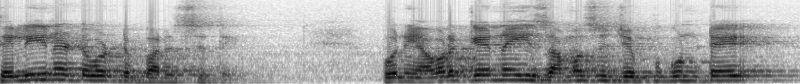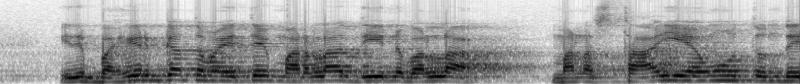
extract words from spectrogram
తెలియనటువంటి పరిస్థితి. పోనీ ఎవరికైనా ఈ సమస్య చెప్పుకుంటే ఇది బహిర్గతం అయితే మరలా దీనివల్ల మన స్థాయి ఏమవుతుంది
